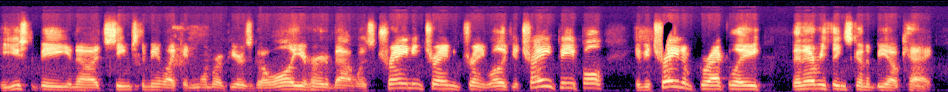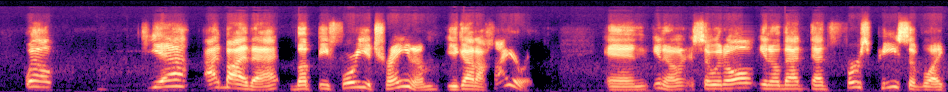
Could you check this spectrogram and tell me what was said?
it used to be you know it seems to me like a number of years ago all you heard about was training training training well if you train people if you train them correctly then everything's going to be okay. Well yeah i buy that but before you train them you got to hire them and you know so it all you know that that first piece of like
